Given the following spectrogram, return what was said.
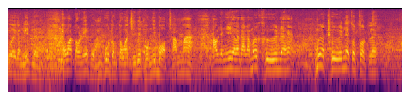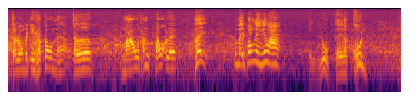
ช่วยกันนิดหนึ่งเพราะว่าตอนนี้ผมพูดตรงๆว่าชีวิตผมนี่บอบช้ำมาก เอาอย่างนี้กันแล้วกันนะเมื่อคืนนะฮะเมื่อคืนเนี่ยสดๆเลย จะลงไปกินข้าวต้มนะฮะเจอเมาทั้งโต๊ะเลย เฮ้ยทำไมไอ้ป้องเหน่งนี่วะไอ้ลูกเทละคุณแก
